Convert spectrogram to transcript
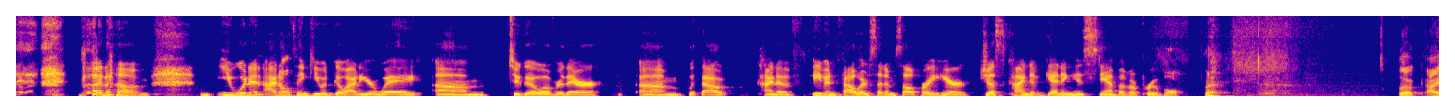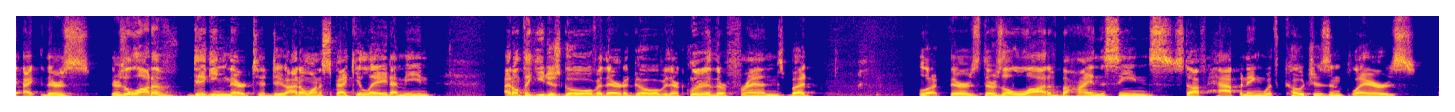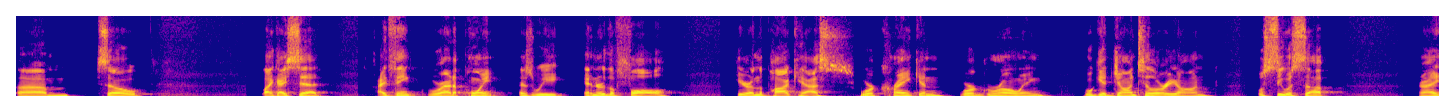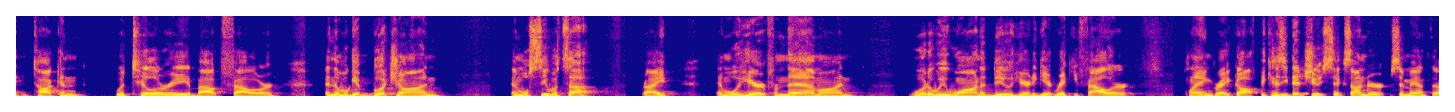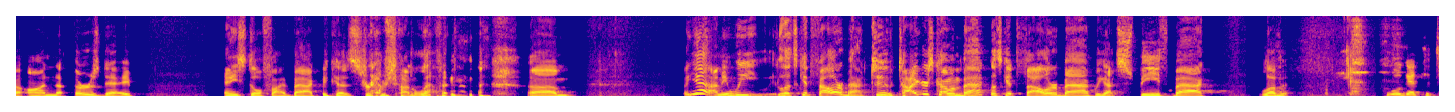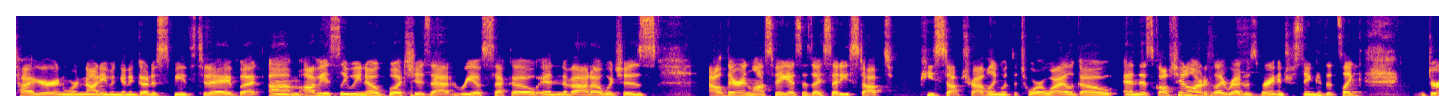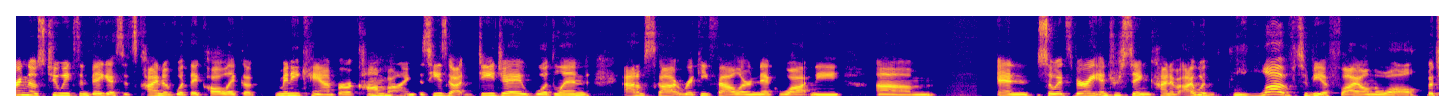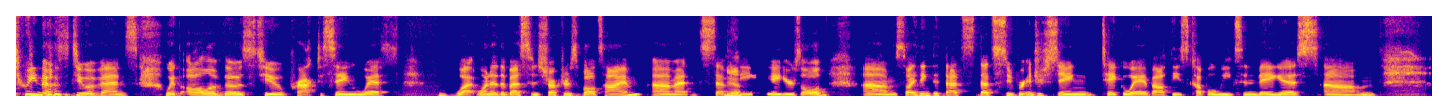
but um, you wouldn't, I don't think you would go out of your way um, to go over there um, without kind of even Fowler said himself right here, just kind of getting his stamp of approval. Look, I, I there's there's a lot of digging there to do. I don't want to speculate. I mean, I don't think you just go over there to go over there. Clearly, they're friends, but look, there's there's a lot of behind the scenes stuff happening with coaches and players. Um, so, like I said, I think we're at a point as we enter the fall here on the podcast. We're cranking, we're growing. We'll get John Tillery on. We'll see what's up, right? Talking with Tillery about Fowler. And then we'll get Butch on and we'll see what's up, right? And we'll hear it from them on what do we want to do here to get Rickie Fowler playing great golf because he did shoot six under Samantha on Thursday and he's still five back because Streb shot 11. um, but yeah, I mean, we let's get Fowler back too. Tiger's coming back. Let's get Fowler back. We got Spieth back. Love it. We'll get to Tiger, and we're not even going to go to Spieth today. But um, obviously, we know Butch is at Rio Secco in Nevada, which is out there in Las Vegas. As I said, he stopped he stopped traveling with the tour a while ago. And this Golf Channel article I read was very interesting because it's like during those two weeks in Vegas, it's kind of what they call like a mini camp or a mm-hmm. combine because mm-hmm. he's got DJ Woodland, Adam Scott, Rickie Fowler, Nick Watney. Um, and so it's very interesting kind of i would love to be a fly on the wall between those two events with all of those two practicing with what one of the best instructors of all time um, at 78 yeah. years old. Um, so i think that that's that's super interesting takeaway about these couple weeks in vegas. Um,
